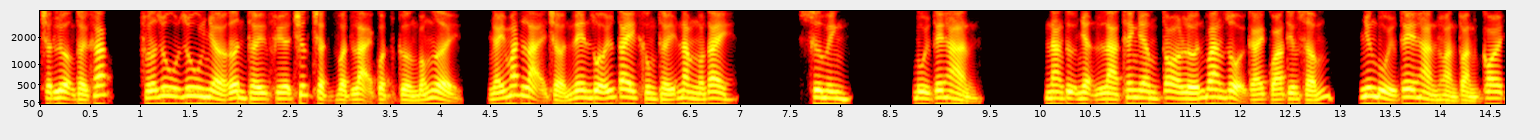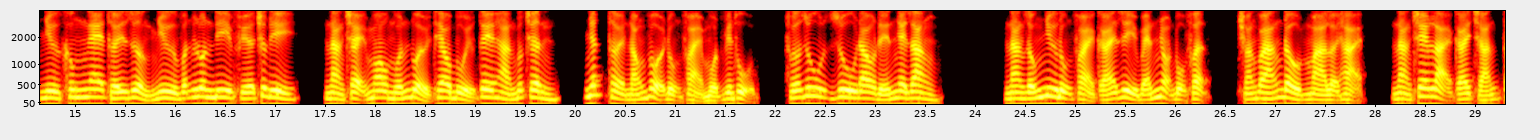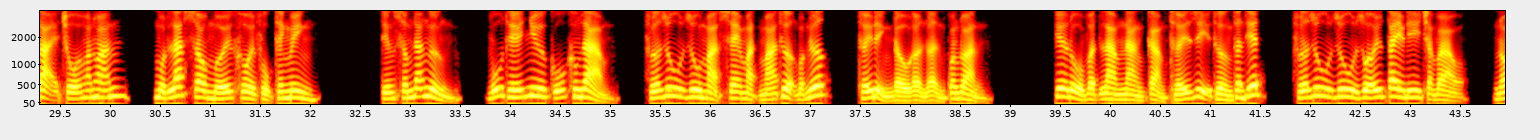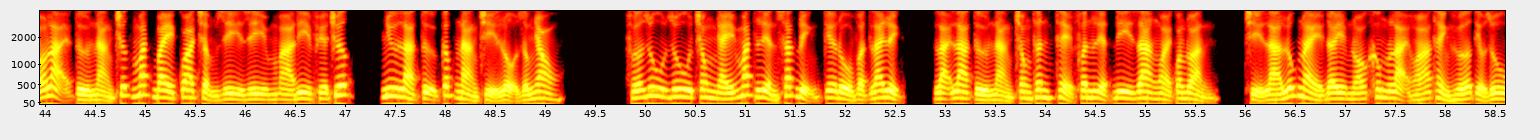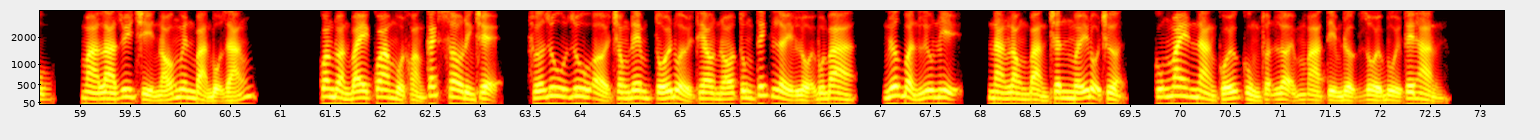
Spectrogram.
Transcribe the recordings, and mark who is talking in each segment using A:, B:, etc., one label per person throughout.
A: Chật lượng thời khắc, hứa du du nhờ ơn thấy phía trước chật vật lại quật cường bóng người, nháy mắt lại trở nên rỗi tay không thấy năm ngón tay. Sư Minh. Bùi Tê Hàn. Nàng tự nhận là thanh âm to lớn vang dội cái quá tiếng sấm, nhưng bùi Tê Hàn hoàn toàn coi như không nghe thấy dường như vẫn luôn đi phía trước đi, nàng chạy mau muốn đuổi theo bùi Tê Hàn bước chân, nhất thời nóng vội đụng phải một viên thụ, hứa du du đau đến nghe răng. Nàng giống như đụng phải cái gì bén nhọn bộ phận, choáng váng đầu mà lợi hại, nàng che lại cái chán tại chỗ hoan hoãn, một lát sau mới khôi phục thanh minh. Tiếng sấm đã ngừng, vũ thế như cũ không giảm, hứa du du mặt xe mặt má thượng bọt nước, thấy đỉnh đầu ẩn ẩn quang đoàn. Kia đồ vật làm nàng cảm thấy dị thường thân thiết, hứa du du duỗi tay đi chạm vào, nó lại từ nàng trước mắt bay qua chậm gì gì mà đi phía trước, như là tự cấp nàng chỉ lộ giống nhau. Hứa du du trong nháy mắt liền xác định kia đồ vật lai lịch, lại là từ nàng trong thân thể phân liệt đi ra ngoài quan đoàn, chỉ là lúc này đây nó không lại hóa thành hứa tiểu du, mà là duy trì nó nguyên bản bộ dáng. Quang đoàn bay qua một khoảng cách sau đình trệ, hứa du du ở trong đêm tối đuổi theo nó tung tích lầy lội bôn ba, nước bẩn lưu nị, nàng lòng bàn chân mấy độ trượt, cũng may nàng cuối cùng thuận lợi mà tìm được rồi bùi tê hàn.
